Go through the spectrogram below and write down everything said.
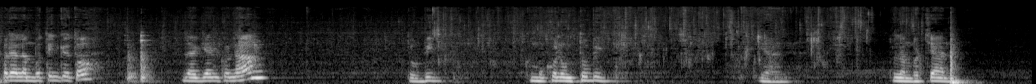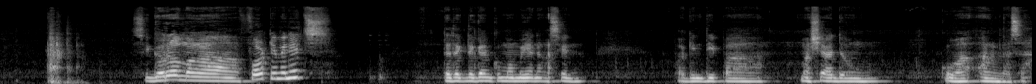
Palalambutin ko ito. Lagyan ko ng tubig. Kumukulong tubig. Yan. Lambot yan. Siguro mga 40 minutes. Dadagdagan ko mamaya ng asin. Pag hindi pa masyadong kuha ang lasa.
